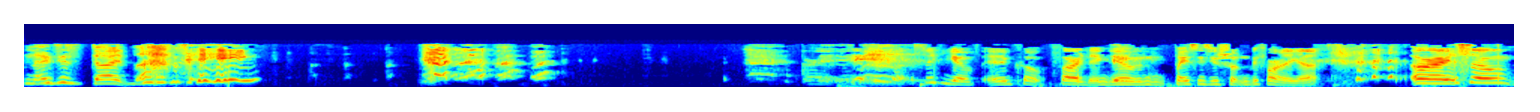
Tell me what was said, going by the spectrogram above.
and I just died laughing. Speaking of uh, in quote farting, you know, in places you shouldn't be farting at. All right, so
